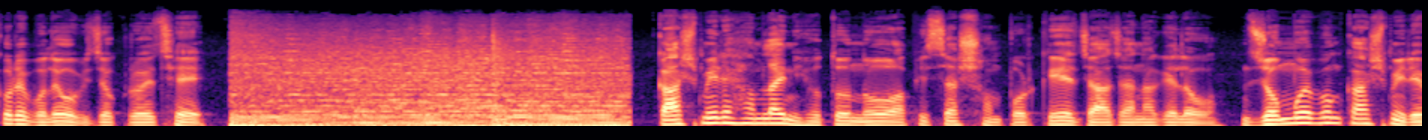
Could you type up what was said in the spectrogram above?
করে বলে অভিযোগ রয়েছে। কাশ্মীরে হামলায় নিহত নৌ অফিসার সম্পর্কে যা জানা গেল, জম্মু এবং কাশ্মীরে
